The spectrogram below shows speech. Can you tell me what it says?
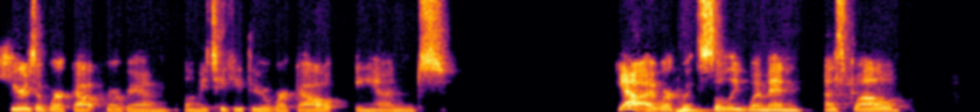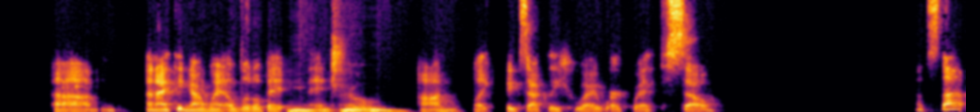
here's a workout program. Let me take you through a workout. And yeah i work with solely women as well. Um, and i think i went a little bit in the intro on like exactly who i work with. So that's that.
